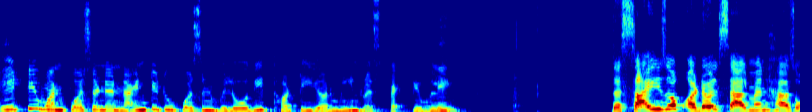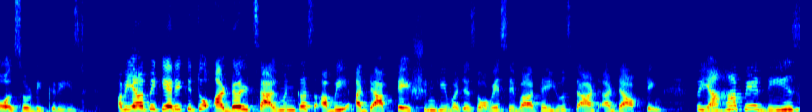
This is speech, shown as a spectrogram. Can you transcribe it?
81% and 92% below the 30-year mean respectively. The size of adult salmon has also decreased. अब यहाँ पे कह रहे कि तो अडल्ट सैलमन का अभी अडेप्टेशन की वजह से ऑब्वियसली बात है यू स्टार्ट अडेप्टिंग तो यहाँ पे दीज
